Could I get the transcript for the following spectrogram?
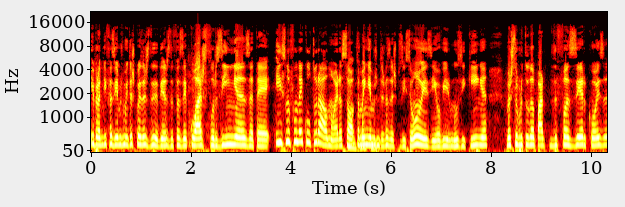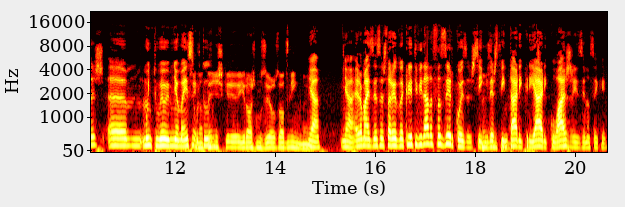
E pronto, e fazíamos muitas coisas de, desde fazer colares de florzinhas até, isso no fundo é cultural, não era só, sim, também sim, íamos sim. muitas vezes a exposições e ouvir musiquinha, mas sobretudo a parte de fazer coisas, um, muito eu e minha mãe, sim, sobretudo. não tens que ir aos museus ao domingo, não é? Yeah. Yeah, era mais essa história da criatividade a fazer coisas, sim, sim desde sim, pintar e criar e colagens e não sei o quê.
